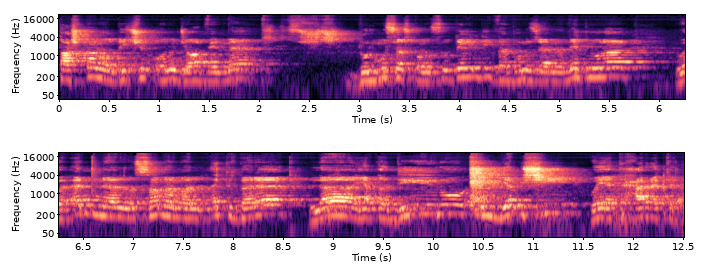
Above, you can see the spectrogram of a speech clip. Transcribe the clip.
taştan olduğu için onun cevap verme durumu söz konusu değildi ve bunun üzerine ne diyorlar? Ve ennel sanamel ekbere la yakdiru en yemşi ve yeteharreke.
